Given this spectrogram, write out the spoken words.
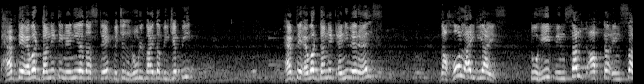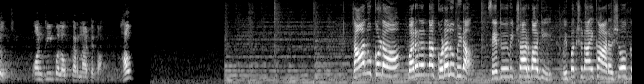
Have they ever done it in any other state which is ruled by the BJP? Have they ever done it anywhere else? The whole idea is to heap insult after insult on people of Karnataka. How ತಾನು ಕೊಡ, ಪರರನ್ನ ಕೊಡಲು ಬಿಡ. ಸೇತುವೆ ವಿಚಾರವಾಗಿ ವಿಪಕ್ಷ ನಾಯಕ ಆರ್ ಅಶೋಕ್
